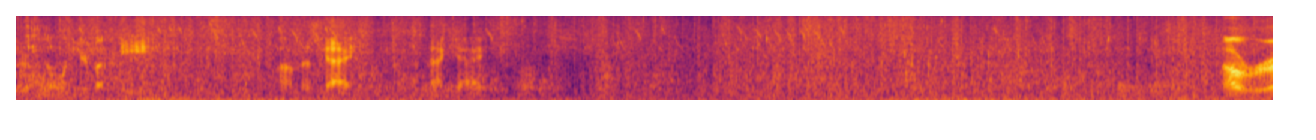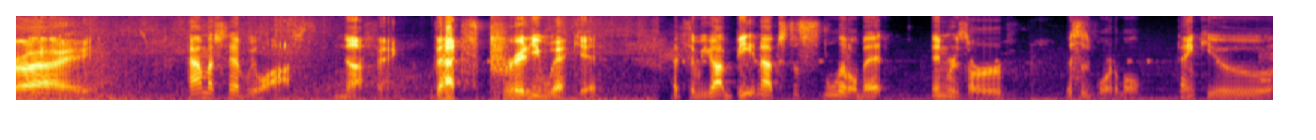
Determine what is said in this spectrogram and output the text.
There's no one here but me. Um, this guy. That guy. Alright. How much have we lost? Nothing. That's pretty wicked. Let's see, we got beaten up just a little bit in reserve. This is boardable. Thank you.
